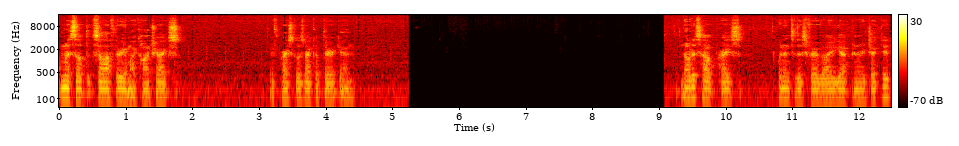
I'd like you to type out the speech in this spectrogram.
I'm gonna sell sell off three of my contracts. If price goes back up there again. Notice how price went into this fair value gap and rejected.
